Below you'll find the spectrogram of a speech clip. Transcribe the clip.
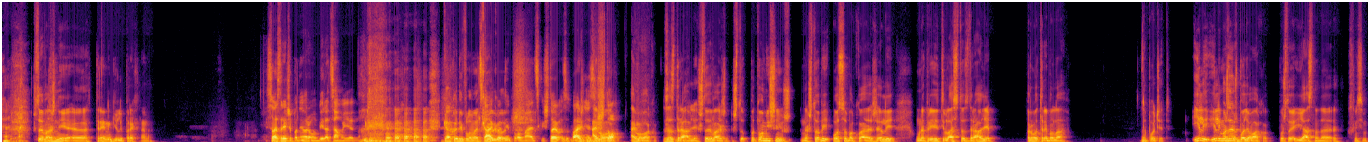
što je važnije, e, trening ili prehrana? Sva sreća, pa ne moramo birati samo jedno. Kako diplomatski Kako diplomatski. Što je važnije za ajmo, što? Ajmo ovako, za zdravlje. Što je važno? Što, po tvom mišljenju, na što bi osoba koja želi unaprijediti vlastito zdravlje prvo trebala započeti? Ili, ili možda još bolje ovako, pošto je jasno da, mislim,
